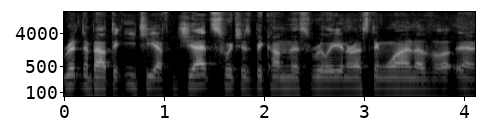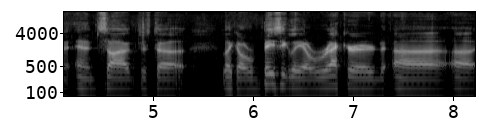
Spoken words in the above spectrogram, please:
written about the ETF jets, which has become this really interesting one of, uh, and, and saw just a like a basically a record uh, uh,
